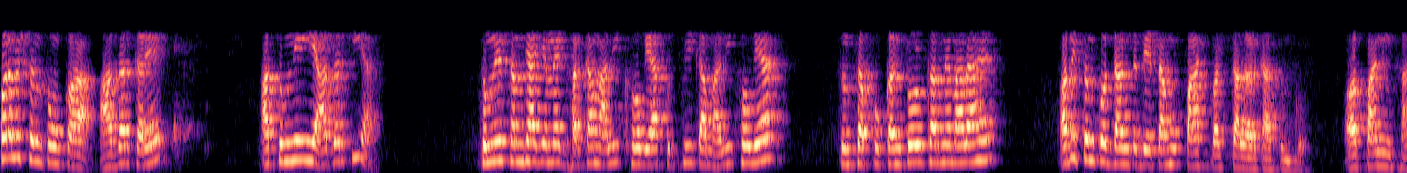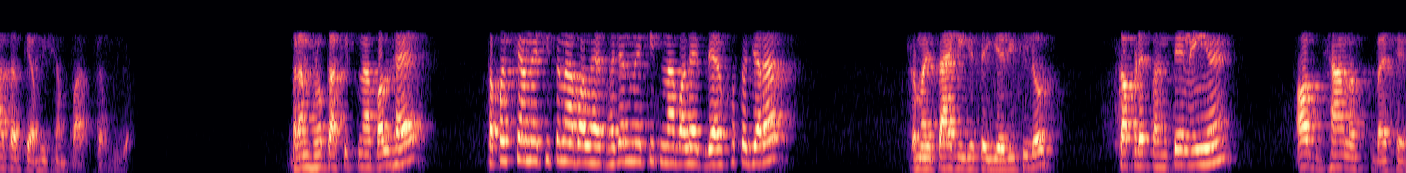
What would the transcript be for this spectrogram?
परम संतों का आदर करे। और तुमने ये आदर किया। तुमने समझा कि मैं घर का मालिक हो गया, पृथ्वी का मालिक हो गया। तुम सबको कंट्रोल करने वाला है। अभी तुमको दंड देता हूँ, पाँच वर्ष का लड़का तुमको। और पानी उठा करके अभी संपात कर दिया। ब्राह्मणों का कितना बल है? तपस्या में कितना बल है? भजन में कितना बल है? देखो तो जरा। समझता है कि जैसे ये ऋषि लोग कपड़े पहनते नहीं है और ध्यान बैठे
